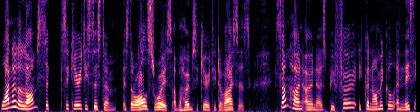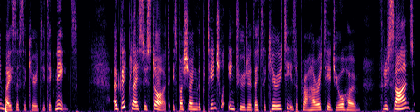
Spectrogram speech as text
While an alarm sec security system is the Rolls-Royce of home security devices, some home owners prefer economical and less invasive security techniques. A good place to start is by showing the potential intruder that security is a priority at your home through signs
